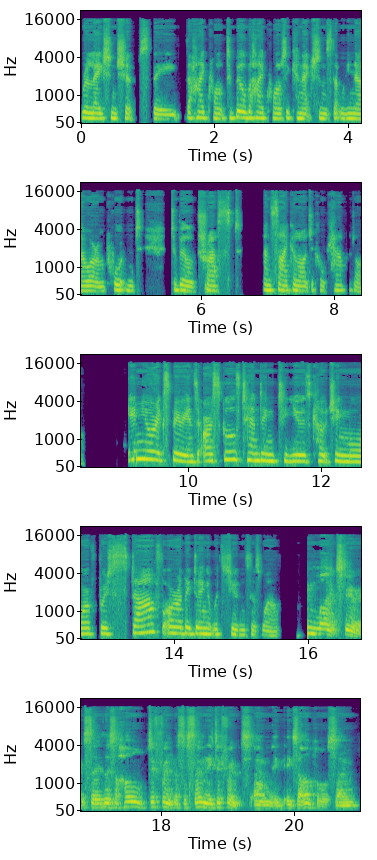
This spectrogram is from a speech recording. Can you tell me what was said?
relationships, the, the high quality, to build the high quality connections that we know are important to build trust and psychological capital. In your experience, are schools tending to use coaching more for staff or are they doing it with students as well? In my experience, there's a whole different, there's so many different um, examples. Um,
